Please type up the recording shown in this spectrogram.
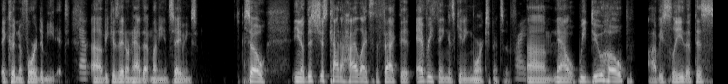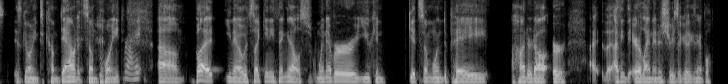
they couldn't afford to meet it Yep. uh, because they don't have that money in savings. So, you know, this just kind of highlights the fact that everything is getting more expensive. Right. Um, now, we do hope, obviously, that this is going to come down at some point. right Um, but, you know, it's like anything else. Whenever you can get someone to pay a hundred dollars, or I, I think the airline industry is a good example.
